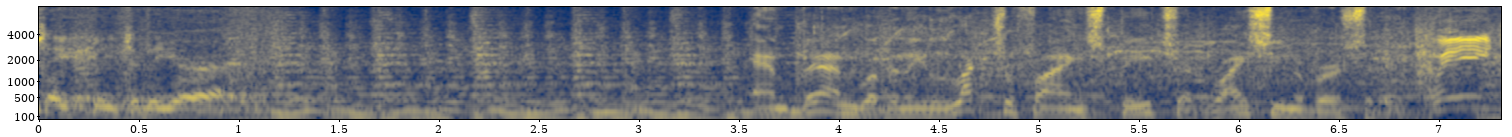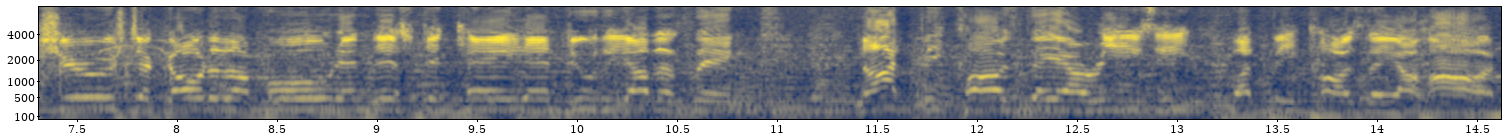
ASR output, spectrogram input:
safely to the earth. and then with an electrifying speech at Rice University. We choose to go to the moon in this decade and do the other things, not because they are easy, but because they are hard.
